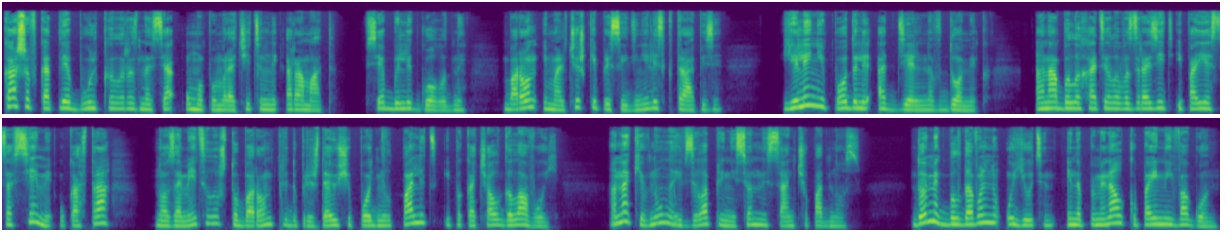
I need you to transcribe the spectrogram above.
Каша в котле булькала, разнося умопомрачительный аромат. Все были голодны. Барон и мальчишки присоединились к трапезе. Елене подали отдельно в домик. Она было хотела возразить и поесть со всеми у костра, но заметила, что барон предупреждающе поднял палец и покачал головой. Она кивнула и взяла принесенный Санчо поднос. Домик был довольно уютен и напоминал купейный вагон.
